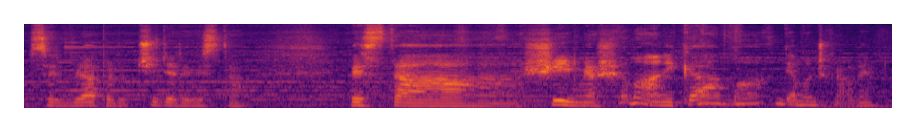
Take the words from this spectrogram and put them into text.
servirà per uccidere questa questa scimmia sciamanica ma andiamo a giocare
